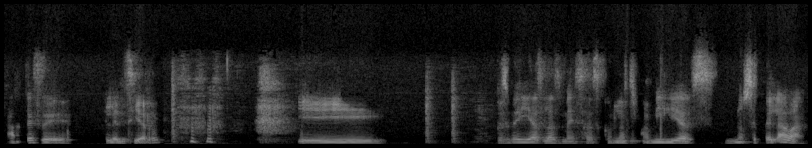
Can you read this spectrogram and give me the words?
antes del el encierro y pues veías las mesas con las familias, no se pelaban,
